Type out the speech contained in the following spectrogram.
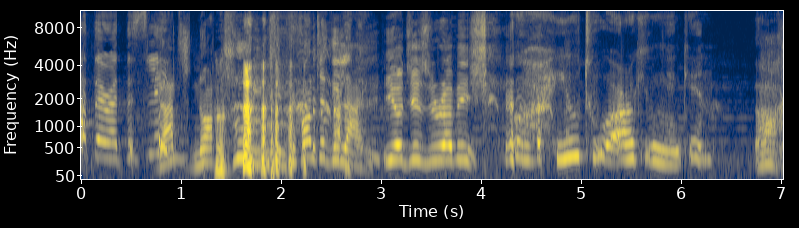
Arthur at the sling! That's not true. He was in front of the line. You're just rubbish. You two are arguing again. Ugh.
